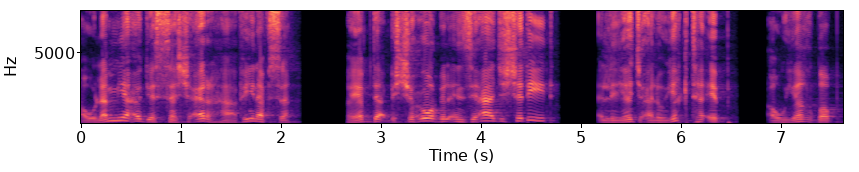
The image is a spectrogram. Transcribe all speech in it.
أو لم يعد يستشعرها في نفسه فيبدأ بالشعور بالانزعاج الشديد اللي يجعله يكتئب أو يغضب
